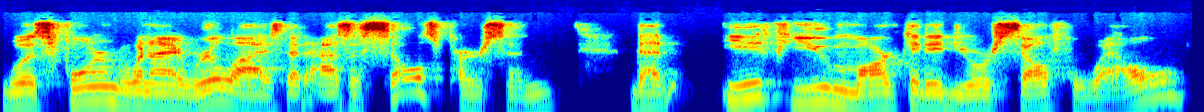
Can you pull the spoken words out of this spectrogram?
was formed when I realized that as a salesperson, that if you marketed yourself well,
